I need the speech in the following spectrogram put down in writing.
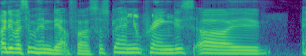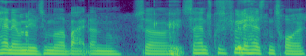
Og det var simpelthen derfor. Så skulle han jo prankes, og øh, han er jo netto-medarbejder nu. Så, øh, så han skulle selvfølgelig have sådan en trøje.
